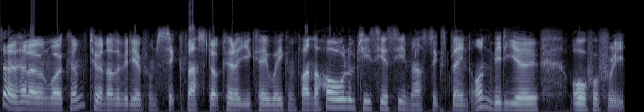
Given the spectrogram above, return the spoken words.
So, hello and welcome to another video from sickmafs.co.uk where you can find the whole of GCSE Maths explained on video, all for free.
